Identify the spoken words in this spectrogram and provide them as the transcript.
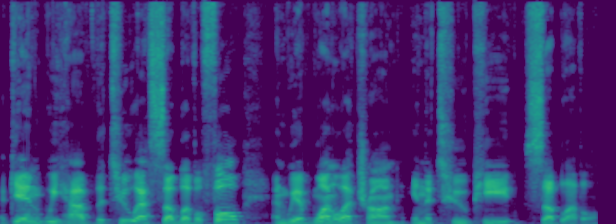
Again, we have the 2s sublevel full, and we have one electron in the 2p sublevel.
